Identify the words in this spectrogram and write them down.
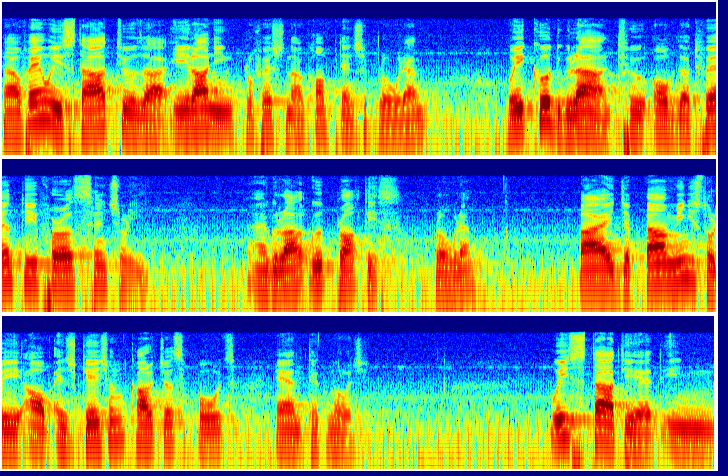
Now, when we start to the e-learning professional competency program, we could grant to of the 21st century a good practice program by Japan Ministry of Education, Culture, Sports, and Technology. We started in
